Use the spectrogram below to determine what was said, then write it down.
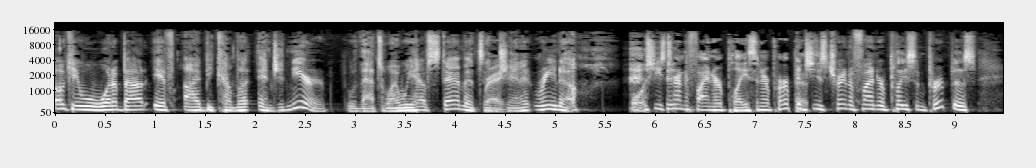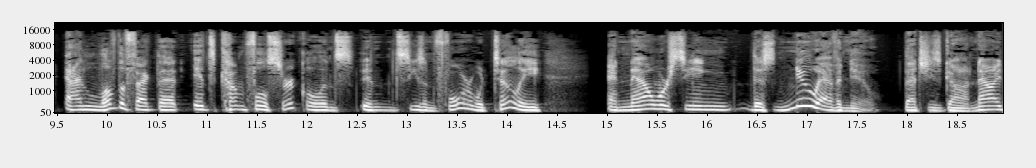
okay well what about if i become an engineer well that's why we have stamets and Right. janet reno Well, she's trying to find her place and her purpose. and she's trying to find her place and purpose. And I love the fact that it's come full circle in in season four with Tilly, and now we're seeing this new avenue that she's gone. Now I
